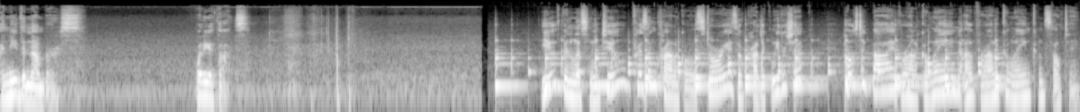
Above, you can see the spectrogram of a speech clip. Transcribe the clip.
I need the numbers. What are your thoughts? You've been listening to Prism Chronicles Stories of Project Leadership, hosted by Veronica Lane of Veronica Lane Consulting.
